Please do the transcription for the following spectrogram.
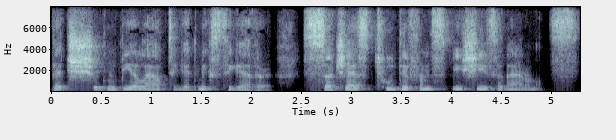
that shouldn't be allowed to get mixed together, such as two different species of animals.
